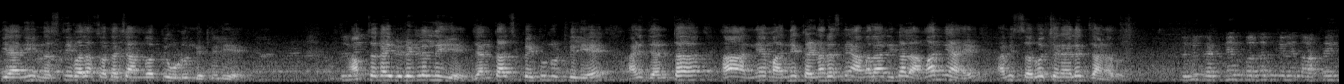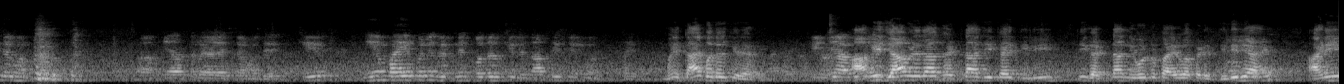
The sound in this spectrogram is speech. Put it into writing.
की यांनी नसतीबाला स्वतःच्या अंगावरती ओढून घेतलेली आहे. आमचं काही बिघडलेलं नाहीये. जनताच पेटून उठलेली आहे आणि जनता हा अन्याय मान्य करणारच नाही. आम्हाला निकाल अमान्य आहे. आम्ही सर्वोच्च न्यायालयात जाणार आहोत. तुम्ही घटनेत बदल केले तर असंही ते म्हणतात. अं, या सगळ्या याच्यामध्ये की नियमबाह्यपणे घटनेत बदल केले तर असंही ते म्हणतात. म्हणजे काय बदल केले आम्ही? आम्ही ज्या वेळेला घटना जी काही दिली ती घटना निवडणूक आयोगाकडे दिलेली आहे. आणि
